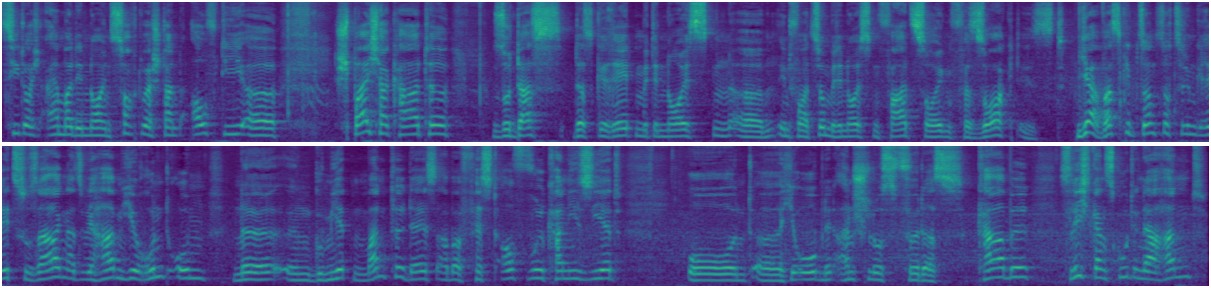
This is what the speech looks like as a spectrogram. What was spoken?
Zieht euch einmal den neuen Softwarestand auf die äh, Speicherkarte sodass das Gerät mit den neuesten äh, Informationen, mit den neuesten Fahrzeugen versorgt ist. Ja, was gibt sonst noch zu dem Gerät zu sagen? Also wir haben hier rundum eine, einen gummierten Mantel, der ist aber fest aufvulkanisiert und äh, hier oben den Anschluss für das Kabel. Es liegt ganz gut in der Hand.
